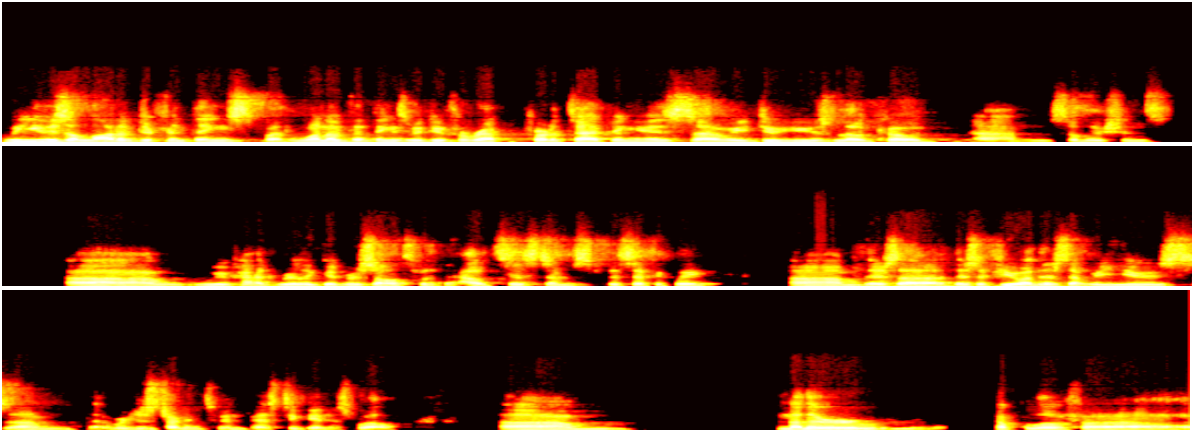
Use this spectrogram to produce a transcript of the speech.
we use a lot of different things, but one of the things we do for rapid prototyping is uh, we do use low code um, solutions. Uh, we've had really good results with OutSystems specifically. Um, there's a there's a few others that we use um, that we're just starting to investigate as well. Um, another couple of uh,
